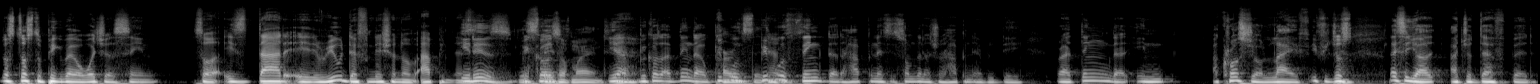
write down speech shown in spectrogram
Just just to piggyback on what you're saying, So is that a real definition of happiness? it is the because state of mind. yeah, Yeah. because I think that people people Yeah. think that happiness is something that should happen every day. But I think that in across your life, if you just let's say you're at your deathbed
